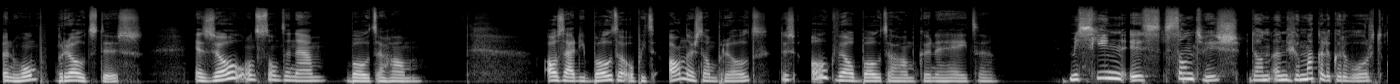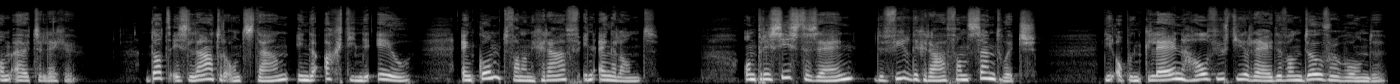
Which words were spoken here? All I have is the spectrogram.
een homp brood dus. En zo ontstond de naam boterham. Al zou die boter op iets anders dan brood dus ook wel boterham kunnen heten. Misschien is sandwich dan een gemakkelijker woord om uit te leggen. Dat is later ontstaan in de 18e eeuw en komt van een graaf in Engeland. Om precies te zijn, de vierde graaf van Sandwich, die op een klein half uurtje rijden van Dover woonde.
